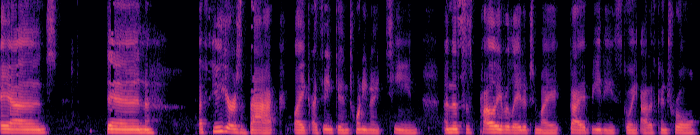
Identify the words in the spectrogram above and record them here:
And then a few years back, like I think in 2019, and this is probably related to my diabetes going out of control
